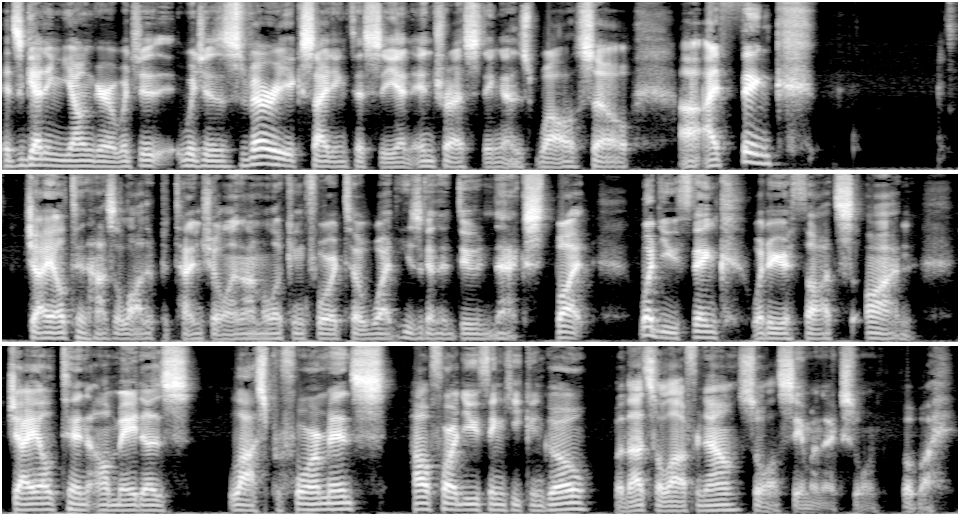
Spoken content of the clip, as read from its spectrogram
it's getting younger, which is which is very exciting to see and interesting as well. So uh, I think Jailton has a lot of potential, and I'm looking forward to what he's going to do next. But what do you think? What are your thoughts on Jailton Almeida's last performance? How far do you think he can go? But that's a lot for now. So I'll see you in my next one. Bye bye.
